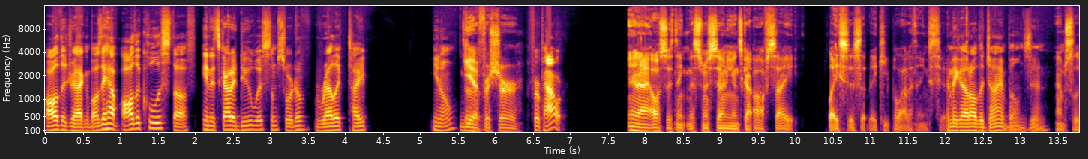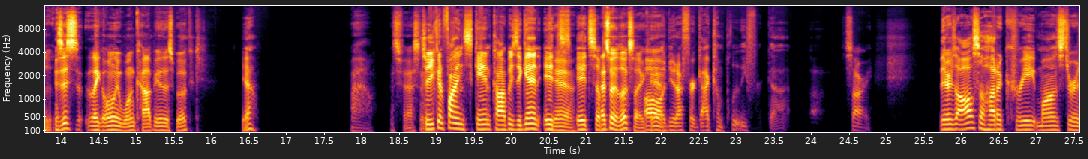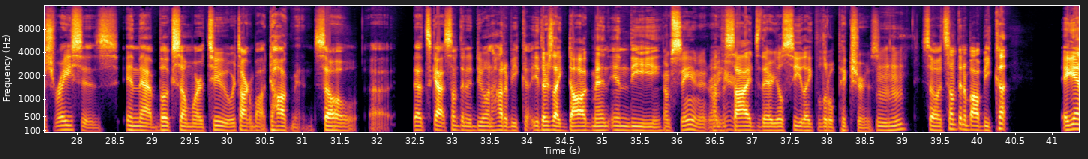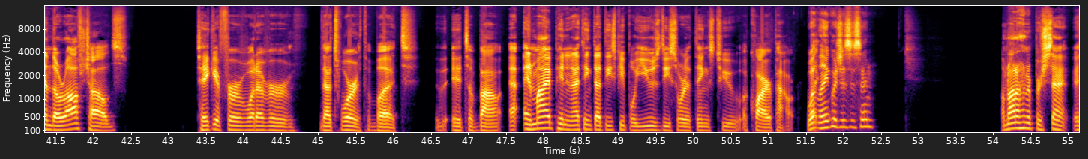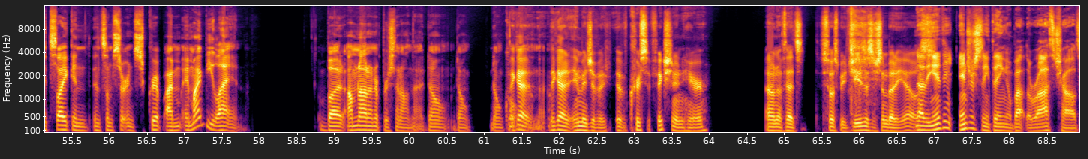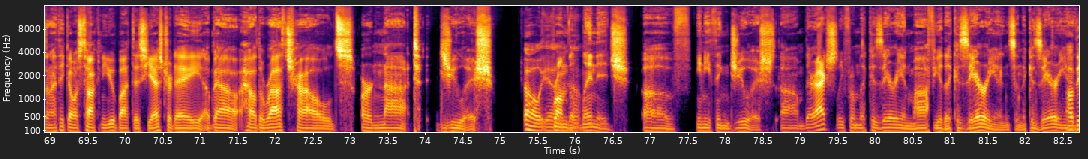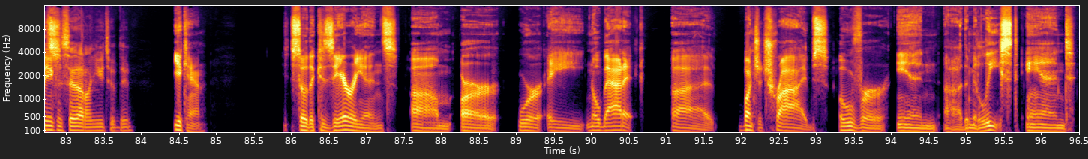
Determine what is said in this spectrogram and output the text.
all the Dragon Balls. They have all the coolest stuff, and it's got to do with some sort of relic type, you know, Yeah, for sure. for power. And I also think the Smithsonian's got offsite places that they keep a lot of things too. And they got all the giant bones, dude. Absolutely. Is this like only one copy of this book? Yeah. Wow, that's fascinating. So you can find scanned copies. Again, it's Yeah. it's a That's what it looks like. Oh, yeah. dude, I forgot. I completely forgot. Sorry. There's also how to create monstrous races in that book somewhere too. We're talking about dogmen. So uh, that's got something to do on how to be. There's like dogmen in the I'm seeing it right on the here. sides there. You'll see like the little pictures. Mm-hmm. So it's something about become. Again, the Rothschilds take it for whatever that's worth, but it's about, in my opinion, I think that these people use these sort of things to acquire power. What Like, language is this in? I'm not 100. percent It's like in in some certain script. I'm. It might be Latin, but I'm not 100 percent on that. Don't don't don't They quote me got on that. they got an image of a of crucifixion in here. I don't know if that's supposed to be Jesus or somebody else. Now, the in- interesting thing about the Rothschilds, and I think I was talking to you about this yesterday, about how the Rothschilds are not Jewish oh yeah, from the yeah. lineage of anything Jewish. Um, they're actually from the Khazarian mafia, the Khazarians, and the Khazarians. I think you can say that on YouTube, dude. You can. So the Khazarians um, are were a nomadic uh, bunch of tribes over in uh, the Middle East, and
